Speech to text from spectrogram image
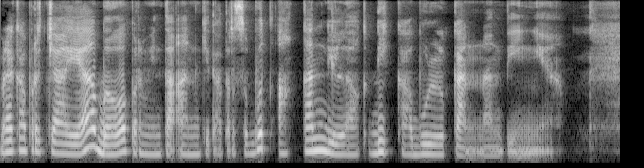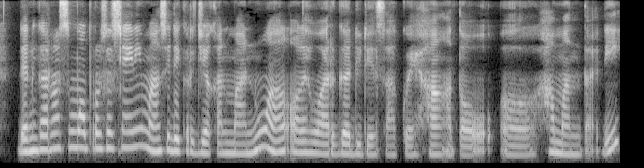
mereka percaya bahwa permintaan kita tersebut akan dikabulkan nantinya. Dan karena semua prosesnya ini masih dikerjakan manual oleh warga di desa Kuehang atau uh, Haman tadi,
